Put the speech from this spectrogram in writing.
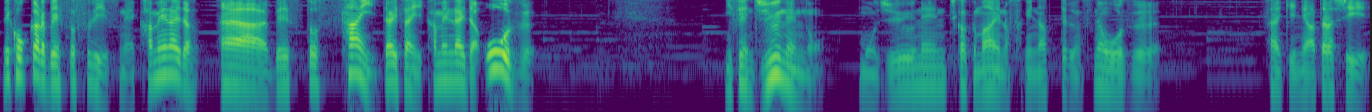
ー。でここからベスト3ですね。仮面ライダーあーベスト3位。第3位。仮面ライダーオーズ。2010年のもう10年近く前の作品になってるんですねオーズ。最近ね新しい、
